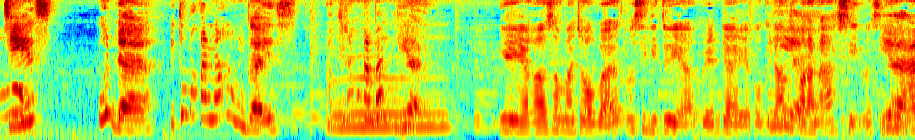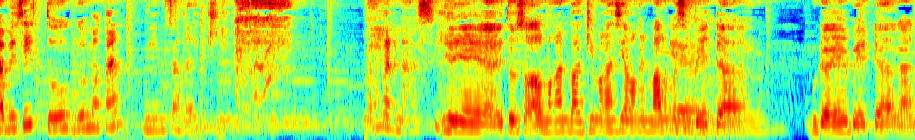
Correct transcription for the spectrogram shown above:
cheese, udah. Itu makan malam guys. Akhirnya makan pagi ya. Hmm. Iya iya kalau sama cowok barat pasti gitu ya beda ya kalau kita harus Iya. makan nasi pasti Iya, ya. abis itu gue makan mie instan lagi. Karena gak ada nasi. Iya iya iya itu soal makan pagi makan siang makan malam pasti Iya, beda malam. budaya beda kan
